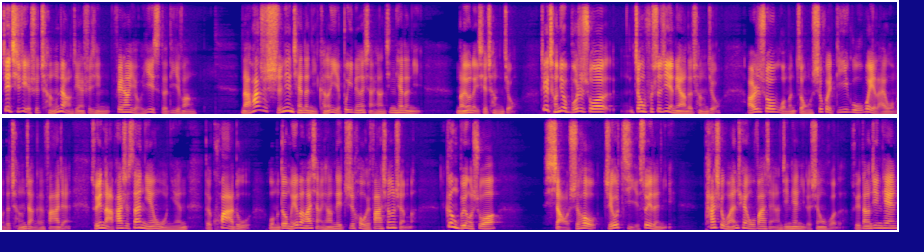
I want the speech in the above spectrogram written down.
这其实也是成长这件事情非常有意思的地方。哪怕是十年前的你，可能也不一定能想象今天的你能有哪些成就。这个成就不是说征服世界那样的成就，而是说我们总是会低估未来我们的成长跟发展。所以，哪怕是三年、五年的跨度，我们都没有办法想象那之后会发生什么。更不用说小时候只有几岁的你，他是完全无法想象今天你的生活的。所以，当今天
